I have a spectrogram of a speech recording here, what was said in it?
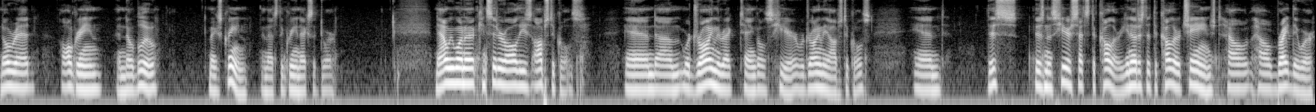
No red, all green, and no blue makes green, and that's the green exit door. Now we want to consider all these obstacles. And um, we're drawing the rectangles here. We're drawing the obstacles. And this business here sets the color. You notice that the color changed, how, how bright they were,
